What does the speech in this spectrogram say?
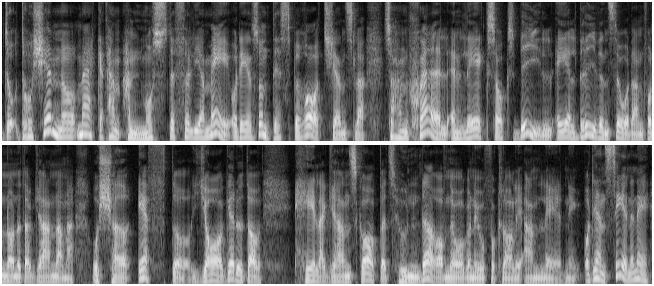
då, då, känner Mac att han, han måste följa med och det är en sån desperat känsla så han skäl en leksaksbil, eldriven sådan från någon av grannarna och kör efter, jagad av hela grannskapets hundar av någon oförklarlig anledning. Och den scenen är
